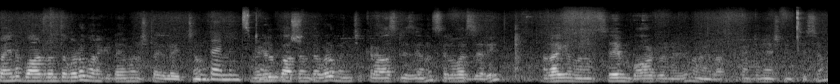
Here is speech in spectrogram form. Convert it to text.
పైన బార్డర్ అంతా కూడా మనకి డైమండ్ స్టైల్ ఇచ్చాం. మిడిల్ పార్ట్ అంతా కూడా మంచి క్రాస్ డిజైన్ సిల్వర్ జరీ. అలాగే మనం సేమ్ బార్డర్ అనేది మనం ఇలా కంటిన్యూషన్ ఇచ్చేసాం.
